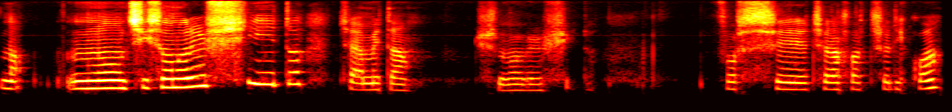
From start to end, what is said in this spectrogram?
No non ci sono riuscito. Cioè a metà ci sono riuscito. Forse ce la faccio di qua.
